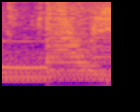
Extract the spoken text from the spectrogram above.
Bye.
